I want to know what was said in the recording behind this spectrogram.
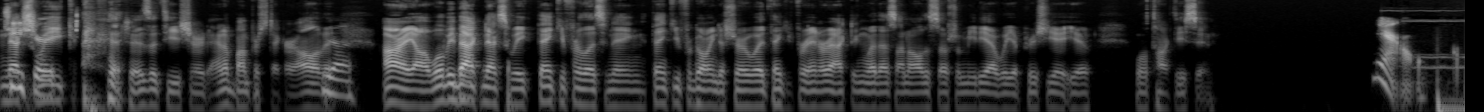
next t-shirt. week. it is a t-shirt and a bumper sticker, all of it. yeah. All right, y'all. We'll be back next week. Thank you for listening. Thank you for going to Sherwood. Thank you for interacting with us on all the social media. We appreciate you. We'll talk to you soon. Meow.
